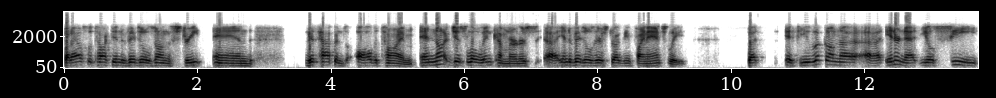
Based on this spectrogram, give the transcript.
but I also talk to individuals on the street, and this happens all the time, and not just low income earners, uh, individuals that are struggling financially. But if you look on the uh, internet, you'll see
